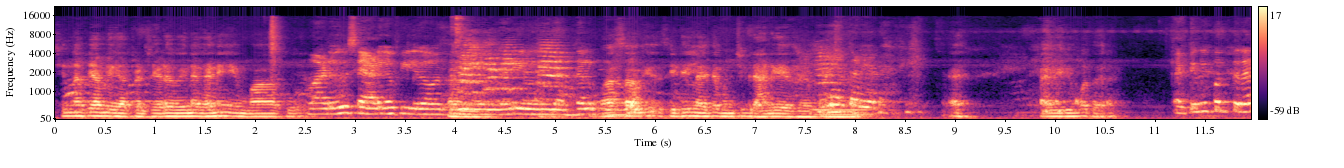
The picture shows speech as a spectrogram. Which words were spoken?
చిన్న ఫ్యామిలీ కదా ఫ్రెండ్స్ ఏడ పోయినా కానీ మాకు వాడు సాడ్గా ఫీల్ కావద్దు వాస్తవానికి సిటీలో అయితే మంచి గ్రాండ్గా చేసినప్పుడు అది విరిగిపోతుందా? కట్టికి పోతుందా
